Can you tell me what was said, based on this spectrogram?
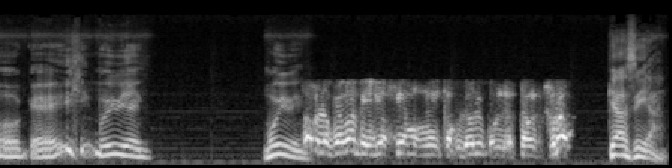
Ok, muy bien. Muy bien. ¿Sabes lo que yo hacíamos en el Capitolio cuando estábamos en Soraya? ¿Qué hacía?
